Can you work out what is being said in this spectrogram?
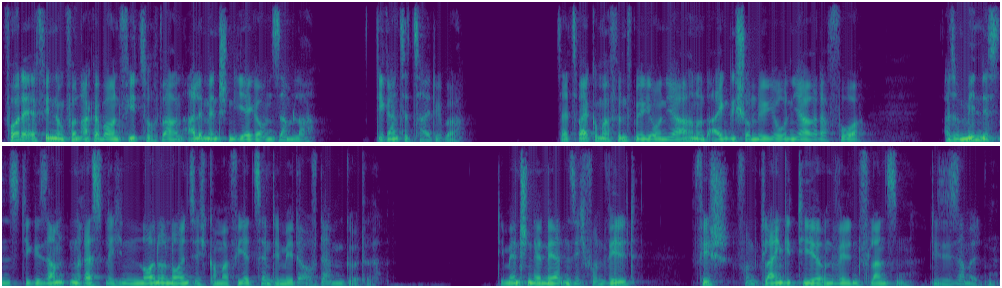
Vor der Erfindung von Ackerbau und Viehzucht waren alle Menschen Jäger und Sammler. Die ganze Zeit über. Seit 2,5 Millionen Jahren und eigentlich schon Millionen Jahre davor. Also mindestens die gesamten restlichen 99,4 Zentimeter auf deinem Gürtel. Die Menschen ernährten sich von Wild, Fisch, von Kleingetier und wilden Pflanzen, die sie sammelten.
